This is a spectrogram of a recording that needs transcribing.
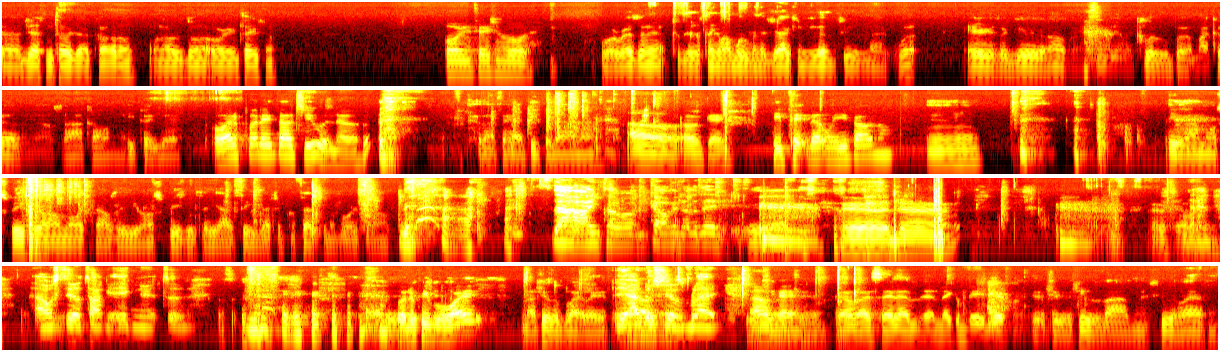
Uh, Justin told you I called him when I was doing the orientation Orientation board. for a resident because they was thinking about moving to Jacksonville. She was like, "What areas are good?" And I was like, "I got a clue," but my cousin, knows, so I called him. He picked up Why the fuck they thought you would know? because I said I had people down there. oh, okay. He picked up when you called him. Mm-hmm. he was, I'm on speaker. I'm on I was like, you on speaker. He said, yeah, I see you got your professional voice on. Nah, you talking about you called me the other day. Yeah. and uh, that's funny. I was still talking ignorant too. Were the people white? No, she was a black lady. Yeah, I knew she was black. Okay. I was say that that make a big difference. She, was- she was vibing. She was laughing.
